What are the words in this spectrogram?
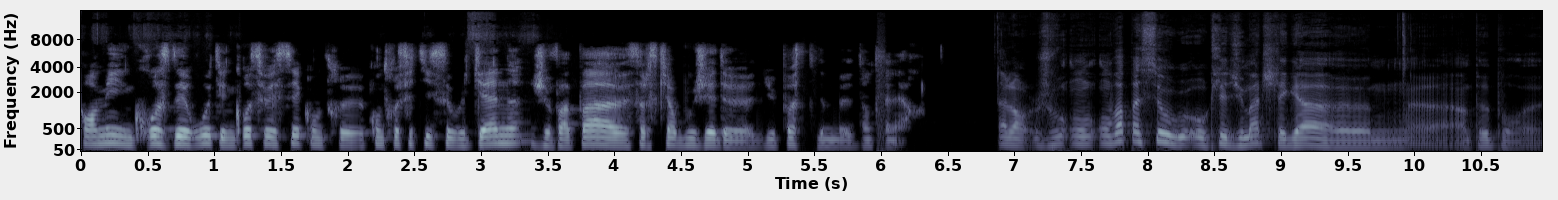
hormis une grosse déroute et une grosse ESC contre contre City ce week-end je vois pas euh, Solskjaer bouger de, du poste d'entraîneur. Alors, je, on, on, va passer aux, aux, clés du match, les gars, euh, euh, un peu pour euh,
